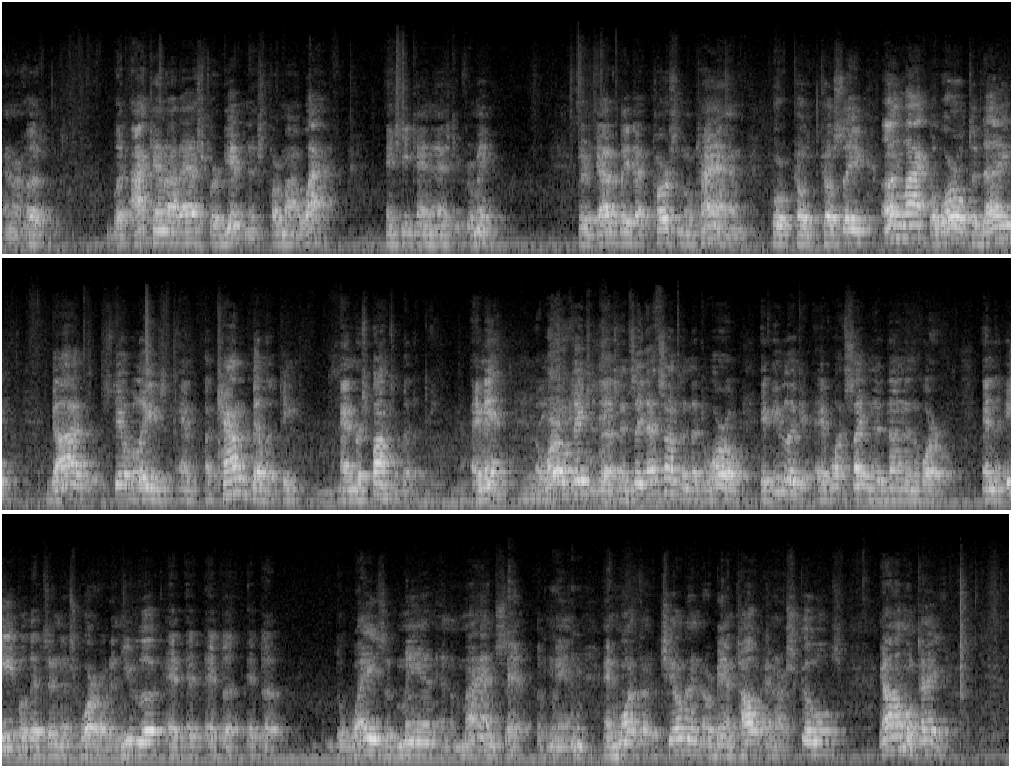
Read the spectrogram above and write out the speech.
and our husbands. But I cannot ask forgiveness for my wife, and she can't ask it for me. There's gotta be that personal time for, cause, 'cause see, unlike the world today, God still believes in accountability and responsibility. Amen? The world teaches us, and see, that's something that the world, if you look at, at what Satan has done in the world, and the evil that's in this world, and you look at, at, at the, at the, the ways of men and the mindset of men, and what the children are being taught in our schools, y'all, I'm gonna tell you,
